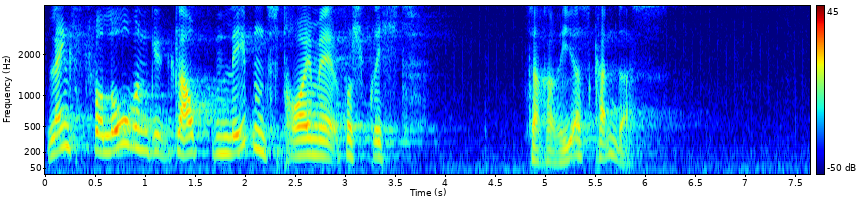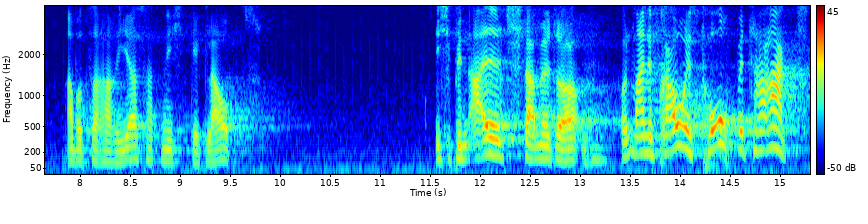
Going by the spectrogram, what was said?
längst verloren geglaubten Lebensträume verspricht. Zacharias kann das. Aber Zacharias hat nicht geglaubt. Ich bin alt, stammelte er, und meine Frau ist hochbetagt.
